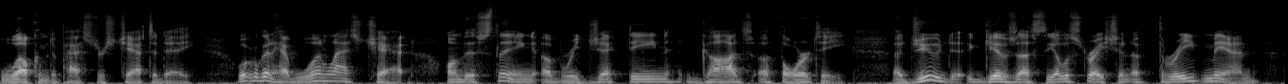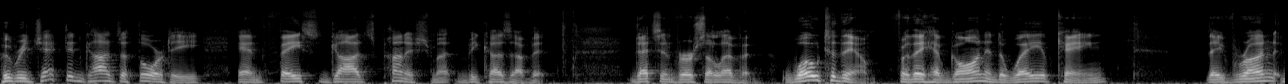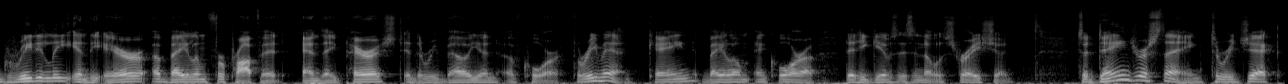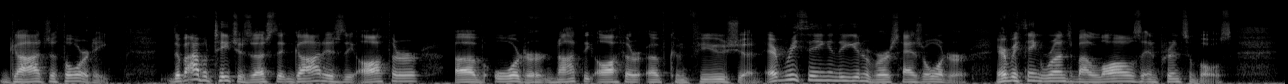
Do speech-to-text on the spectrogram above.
Welcome to Pastor's Chat today. Well, we're going to have one last chat on this thing of rejecting God's authority. Uh, Jude gives us the illustration of three men who rejected God's authority and faced God's punishment because of it. That's in verse 11. Woe to them, for they have gone in the way of Cain They've run greedily in the error of Balaam for profit, and they perished in the rebellion of Korah. Three men, Cain, Balaam, and Korah, that he gives as an illustration. It's a dangerous thing to reject God's authority. The Bible teaches us that God is the author of order, not the author of confusion. Everything in the universe has order, everything runs by laws and principles.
